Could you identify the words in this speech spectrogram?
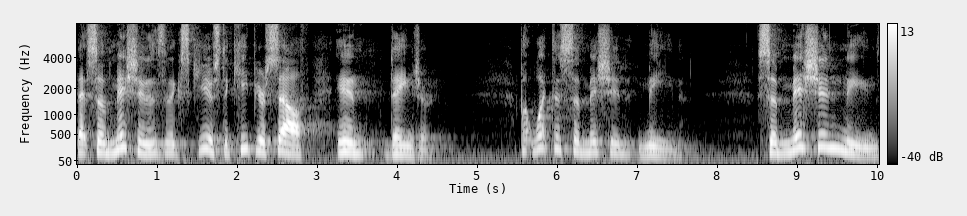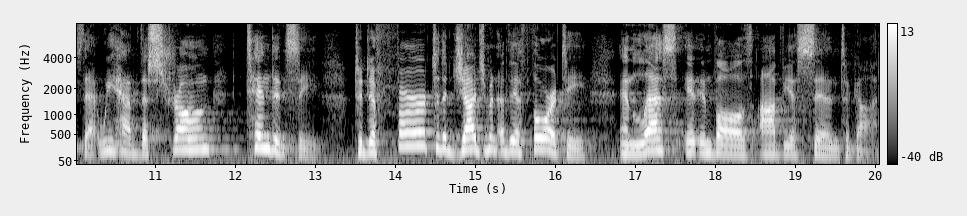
that submission is an excuse to keep yourself in danger. But what does submission mean? Submission means that we have the strong tendency to defer to the judgment of the authority unless it involves obvious sin to God.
